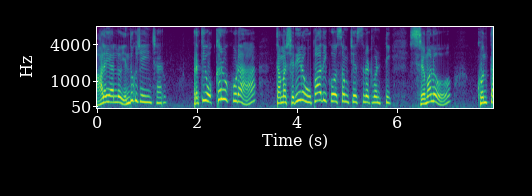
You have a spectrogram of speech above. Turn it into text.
ఆలయాల్లో ఎందుకు చేయించారు ప్రతి ఒక్కరూ కూడా తమ శరీర ఉపాధి కోసం చేస్తున్నటువంటి శ్రమలో కొంత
